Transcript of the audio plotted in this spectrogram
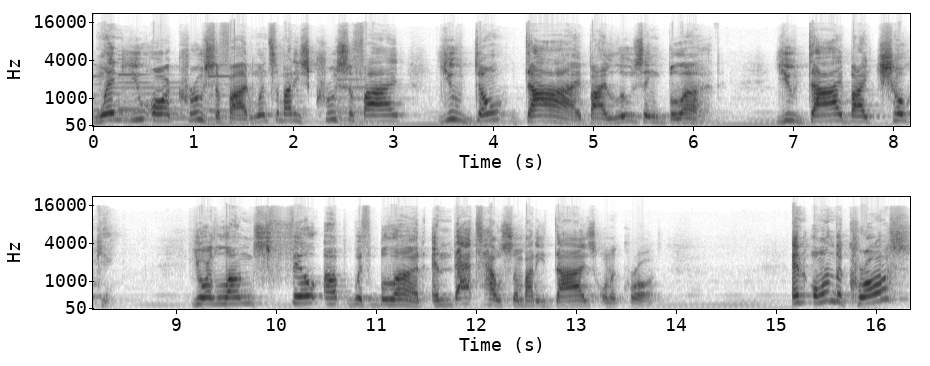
when you are crucified, when somebody's crucified, you don't die by losing blood. You die by choking. Your lungs fill up with blood, and that's how somebody dies on a cross. And on the cross,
